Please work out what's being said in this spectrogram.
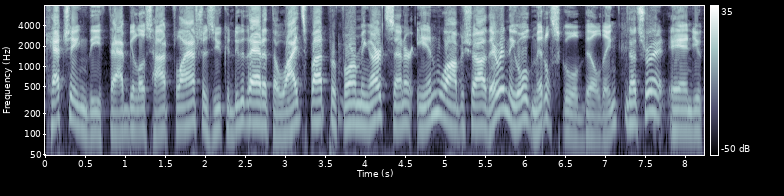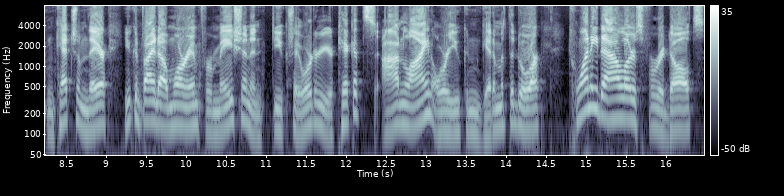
catching the fabulous hot flashes, you can do that at the Wide Spot Performing Arts Center in Wabasha. They're in the old middle school building. That's right. And you can catch them there. You can find out more information and you can order your tickets online or you can get them at the door. $20 for adults,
